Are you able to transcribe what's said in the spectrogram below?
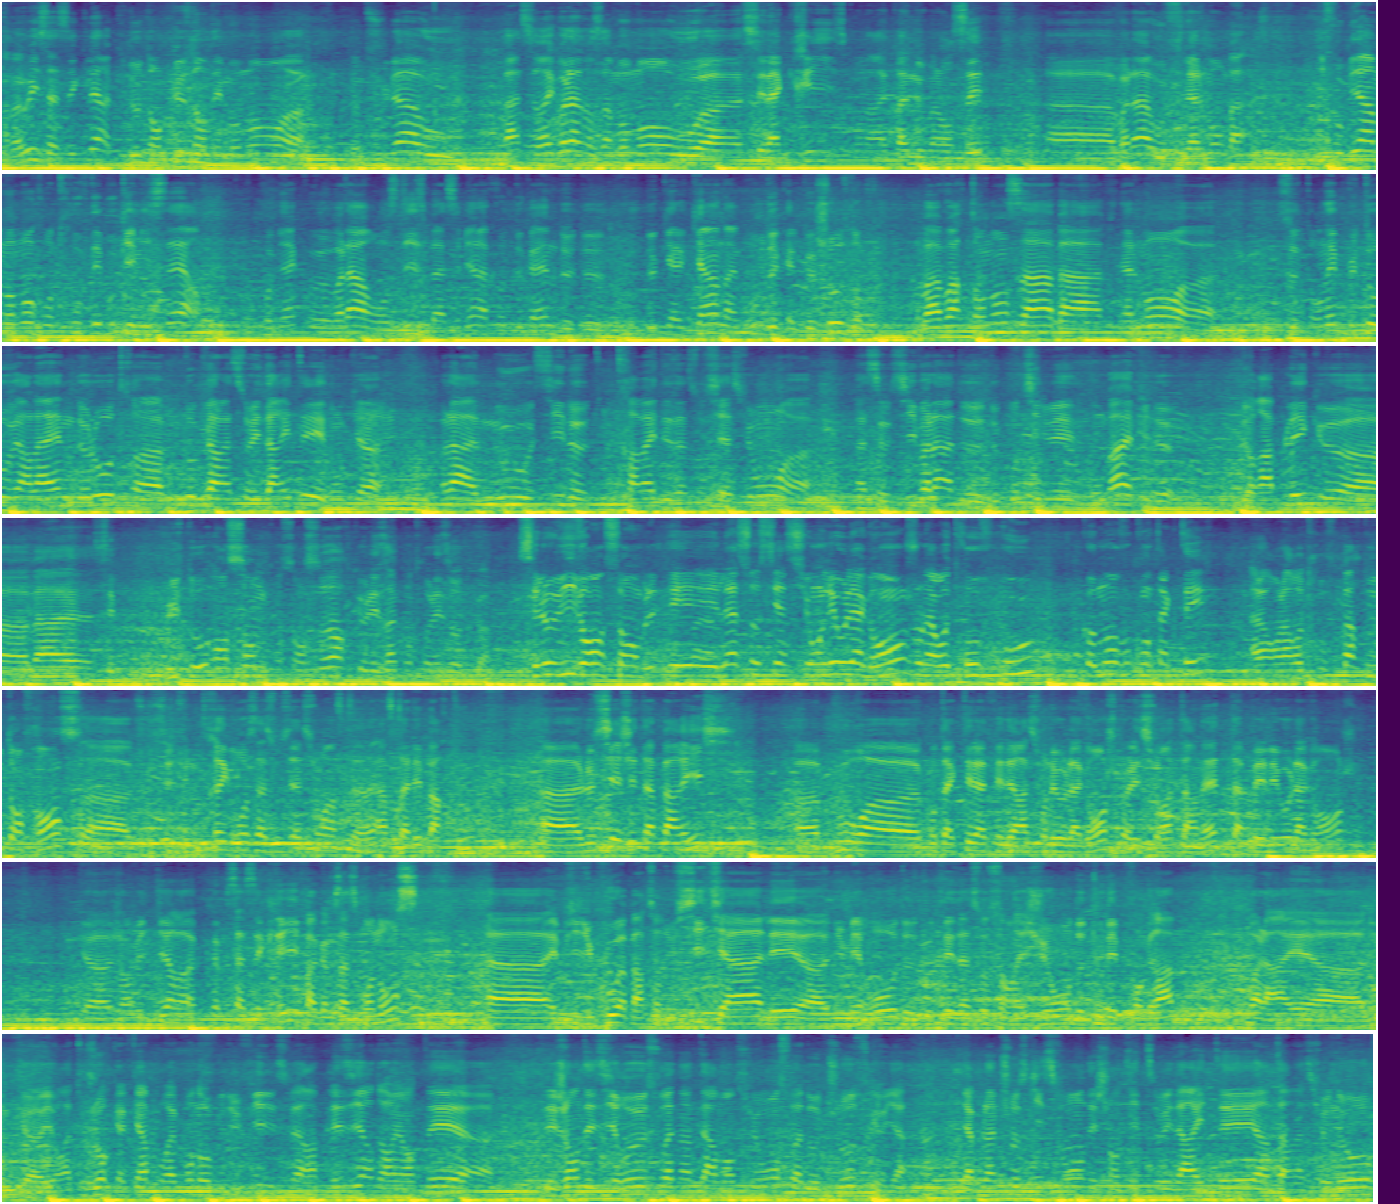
Ah bah oui, ça c'est clair, et puis d'autant plus dans des moments comme celui-là où bah, c'est vrai que voilà, dans un moment où c'est la crise qu'on n'arrête pas de nous balancer, voilà, où finalement bah, il faut bien un moment qu'on trouve des boucs émissaires. Il faut bien que voilà, se dise bah, c'est bien la faute de, quand même de, quelqu'un, d'un groupe, de quelque chose. Va avoir tendance à bah, finalement se tourner plutôt vers la haine de l'autre plutôt que vers la solidarité. Et donc voilà, nous aussi le, tout le travail des associations, c'est aussi voilà, de, continuer le combat et puis de, rappeler que c'est plutôt ensemble qu'on s'en sort que les uns contre les autres. C'est le vivre ensemble. Et l'association Léo Lagrange, on la retrouve où? Comment vous contacter Alors on la retrouve partout en France, euh, c'est une très grosse association installée partout. Euh, le siège est à Paris. Euh, pour contacter la fédération Léo Lagrange, je peux aller sur internet, taper Léo Lagrange. Euh, j'ai envie de dire comme ça s'écrit, enfin comme ça se prononce. Euh, et puis du coup à partir du site il y a les euh, numéros de toutes les associations en région, de tous les programmes. Voilà, et donc il y aura toujours quelqu'un pour répondre au bout du fil se faire un plaisir d'orienter les gens désireux, soit d'intervention, soit d'autres choses, parce qu'il y, a plein de choses qui se font, des chantiers de solidarité internationaux,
